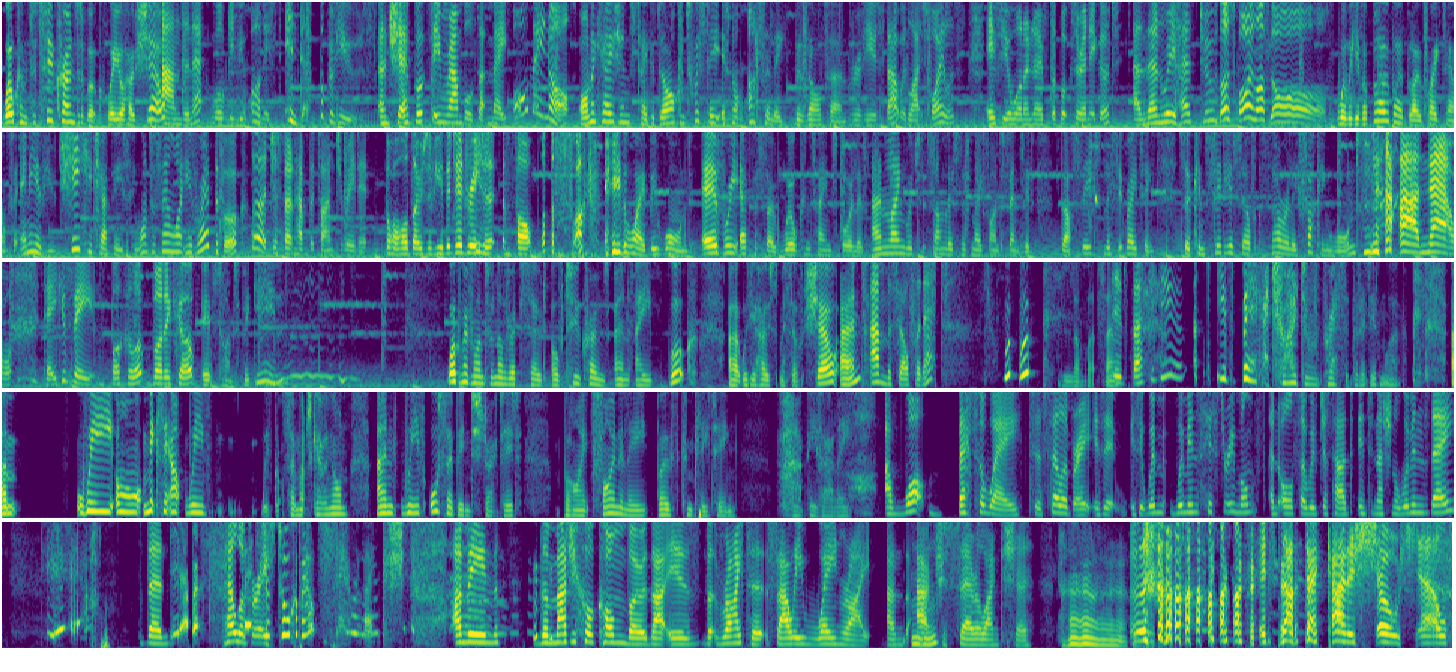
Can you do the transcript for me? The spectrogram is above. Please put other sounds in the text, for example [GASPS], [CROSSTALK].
Welcome to Two Crones and a Book. We're your host, Shell. and Annette will give you honest, in depth book reviews and share book themed rambles that may or may not. On occasions, take a dark and twisty, if not utterly bizarre turn. Reviews start with light spoilers if you want to know if the books are any good, and then we head to the spoiler floor. Where we give a blow by blow breakdown for any of you cheeky chappies who want to sound like you've read the book. But just don't have the time to read it. Or those of you that did read it and thought, what the fuck? [LAUGHS] Either way, be warned every episode will contain spoilers and language that some listeners may find offensive, thus the explicit rating. So consider yourself thoroughly fucking warned. [LAUGHS] now, take a seat, buckle up, buttercup. It's time to begin. Welcome everyone to another episode of Two Crones and a Book uh, with your host, myself, Shell, and And myself, Annette. whoop whoop. Love that sound. It's back again. [LAUGHS] It's big. I tried to repress it, but it didn't work. Um, we are mixing it up. We've we've got so much going on, and we've also been distracted by finally both completing Happy Valley. [GASPS] And what better way to celebrate is it is it Wom- Women's History Month and also we've just had International Women's Day? Yeah, Then yeah, but celebrate. let's just talk about Sarah Lancashire. I mean, the magical combo that is the writer Sally Wainwright and the Mhm. actress Sarah Lancashire. [LAUGHS] it's not that kind of show, Shell.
